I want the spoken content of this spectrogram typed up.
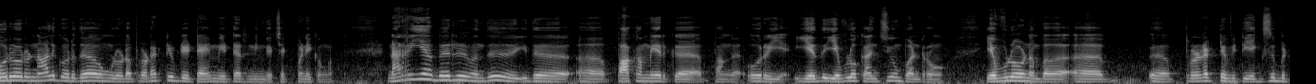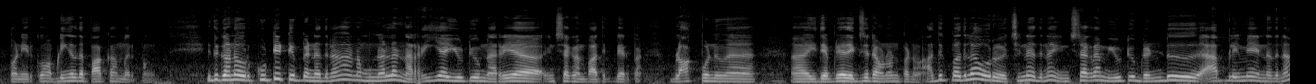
ஒரு ஒரு நாளுக்கு ஒரு தடவை உங்களோட ப்ரொடக்டிவிட்டி டைம் மீட்டர் நீங்கள் செக் பண்ணிக்கோங்க. நிறைய பேர் வந்து இதை பார்க்காமே இருக்கப்பாங்க ஒரு எது எவ்வளோ கன்சியூம் பண்ணுறோம் எவ்வளோ நம்ம ப்ரொடக்டிவிட்டி எக்ஸிபிட் பண்ணியிருக்கோம் அப்படிங்கிறத பார்க்காம இருப்பாங்க. இதுக்கான ஒரு குட்டி டிப் என்னதுன்னா நான் முன்னால் நிறைய யூடியூப் நிறைய இன்ஸ்டாகிராம் பார்த்துக்கிட்டே இருப்பேன். பிளாக் பண்ணுவேன் இது எப்படியாவது எக்ஸிட் ஆகணும்னு பண்ணுவேன் அதுக்கு பதிலாக ஒரு சின்னதுன்னா இன்ஸ்டாகிராம் யூடியூப் ரெண்டு ஆப்லேயுமே என்னதுன்னா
